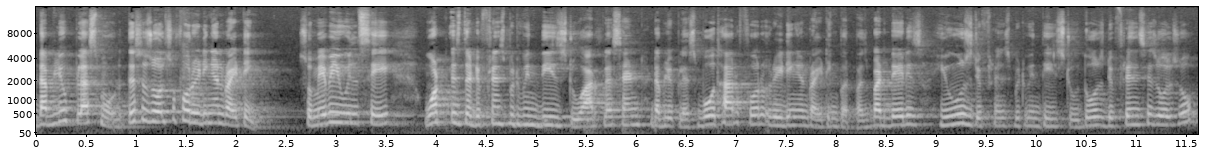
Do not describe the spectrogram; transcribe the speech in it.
W plus mode. This is also for reading and writing. So, maybe you will say what is the difference between these two R plus and W plus. Both are for reading and writing purpose, but there is huge difference between these two. Those differences also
